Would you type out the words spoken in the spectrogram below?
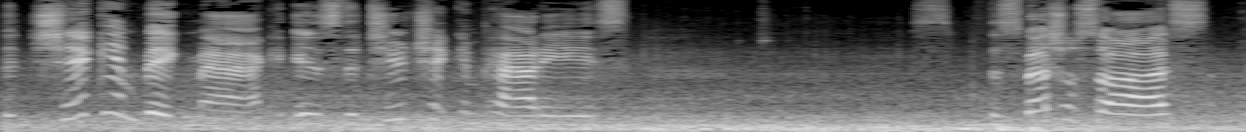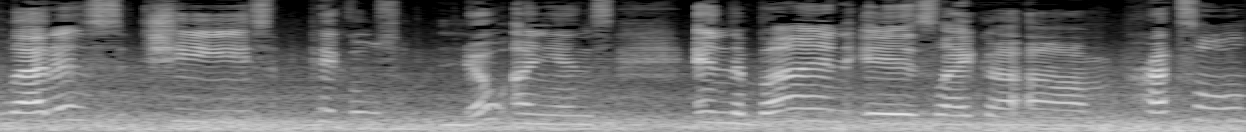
The chicken Big Mac is the two chicken patties, the special sauce, lettuce, cheese, pickles, no onions, and the bun is like a um, pretzel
